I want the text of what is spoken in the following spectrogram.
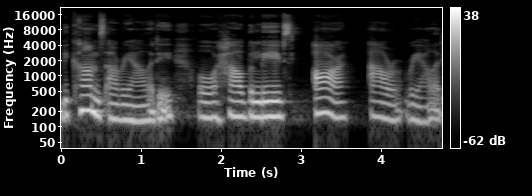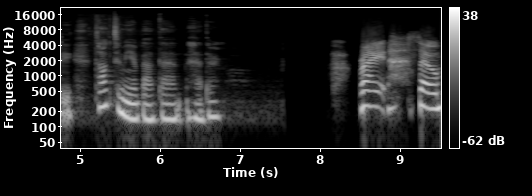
becomes our reality or how beliefs are our reality. Talk to me about that, Heather. Right. So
